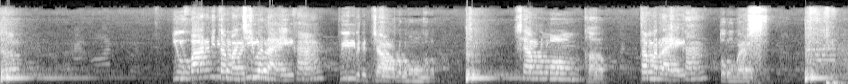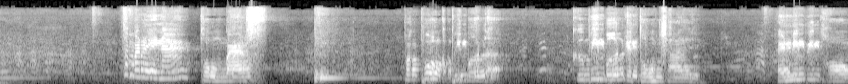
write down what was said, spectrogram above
ครับอยู่บ้านนี่ทำอาชีพอะไรคะพี่เป็นชาวประมงครับชาวประมงครับทำอะไรคะตรงแบสทำอะไรนะธงแบสพักพวกกับพี่เบิร์ดอะคือพี่เบิร์ดแกธงชัยไอ้นี่พี่ทอง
